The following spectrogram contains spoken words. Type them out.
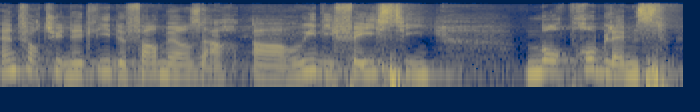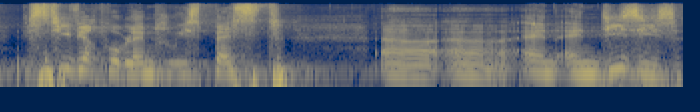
unfortunately, the farmers are, are really facing more problems, severe problems with pests and, and disease.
